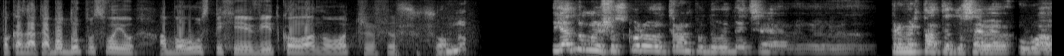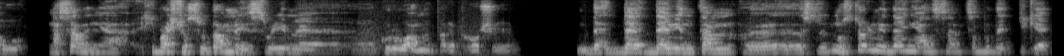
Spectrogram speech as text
показати або дупу свою, або успіхи від кола. Ну от що- що. Ну, Я думаю, що скоро Трампу доведеться е, привертати до себе увагу населення хіба що судами і своїми е, курвами, перепрошую. Де, де, де він там е, ну, Стормі Деніалс це, буде тільки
